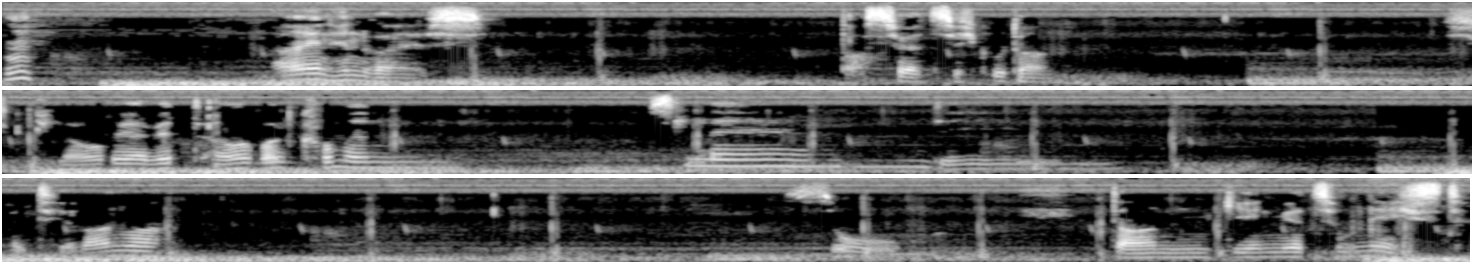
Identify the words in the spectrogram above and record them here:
Mhm. Ein Hinweis. Das hört sich gut an. Ich glaube, er wird aber bald kommen. Slendy. Halt, hier waren wir. So. Dann gehen wir zum nächsten.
